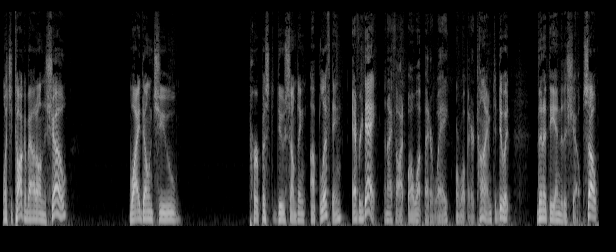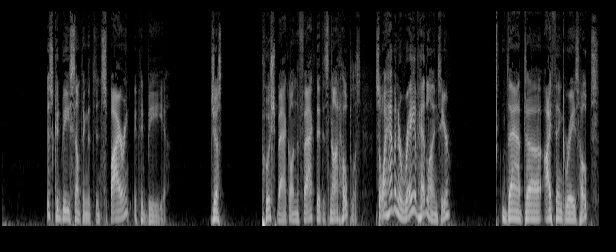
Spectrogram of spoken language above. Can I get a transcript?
what you talk about on the show. Why don't you purpose to do something uplifting every day. And I thought, well, what better way or what better time to do it than at the end of the show? So this could be something that's inspiring. It could be uh, just pushback on the fact that it's not hopeless. So I have an array of headlines here that uh, I think raise hopes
